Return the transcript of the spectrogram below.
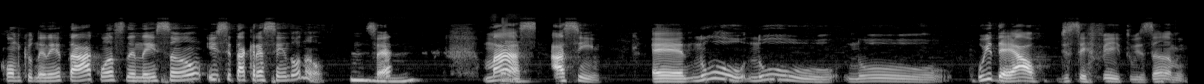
como que o neném está, quantos nenéns são e se está crescendo ou não, uhum. certo? Mas, é. assim, é, no, no, no, o ideal de ser feito o exame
